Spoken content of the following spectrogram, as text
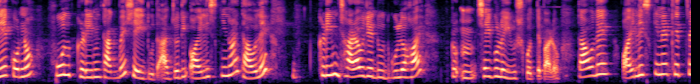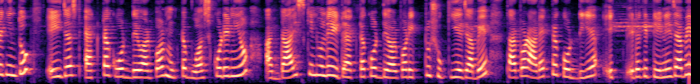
যে কোনো ফুল ক্রিম থাকবে সেই দুধ। আর যদি অয়েলি স্কিন হয়, তাহলে ক্রিম ছাড়াও যে দুধগুলো হয় সেইগুলো ইউজ করতে পারো। তাহলে অয়েলি স্কিনের ক্ষেত্রে কিন্তু এই জাস্ট একটা কোট দেওয়ার পর মুখটা ওয়াশ করে নিও। আর ড্রাই স্কিন হলে এটা একটা কোট দেওয়ার পর একটু শুকিয়ে যাবে। তারপর আরেকটা কোট দিয়ে এটাকে টেনে যাবে।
